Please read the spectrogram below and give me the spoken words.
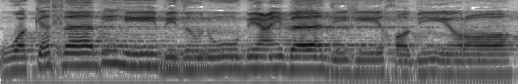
وكفى به بذنوب عباده خبيراً.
